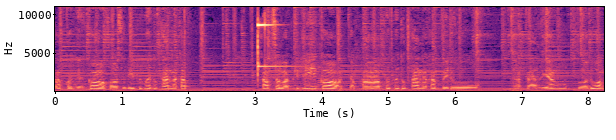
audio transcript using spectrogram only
ครับก่อนอื่นก็ขอสวัสดีเพื่อนๆทุกท่านนะครับ ครับสำหรับคลิปนี้ก็จะพาเพื่อนๆทุกท่านนะครับ ไปดูการเลี้ยงตัวด้วง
